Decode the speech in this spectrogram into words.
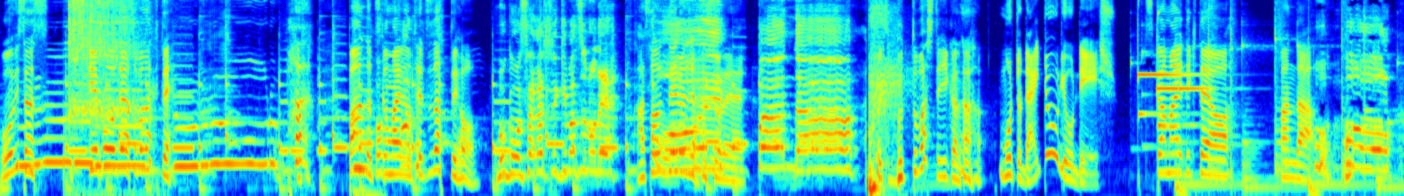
おじさんススケボーで遊ばなくて。パパンダ捕まえるの手伝ってよ。僕も探してきますので。遊んでるじゃんそれ。パンダ。こいつぶっ飛ばしていいかな。元大統領です。捕まえてきたよパンダ。おお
